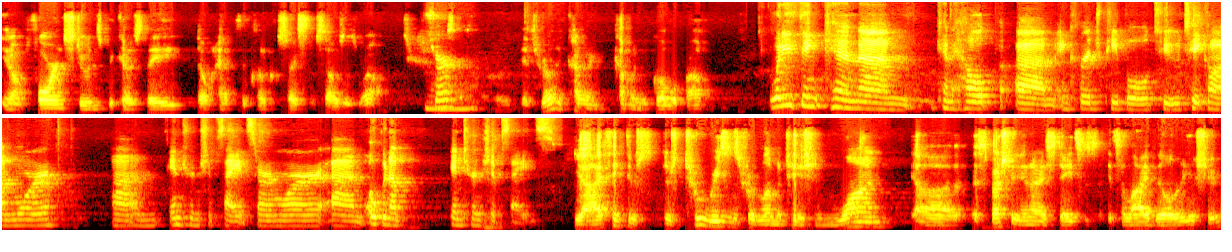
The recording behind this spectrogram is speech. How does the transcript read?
you know foreign students because they don't have the clinical sites themselves as well. sure. It's really kind of becoming a global problem. What do you think can um, can help um, encourage people to take on more um, internship sites or more um, open up internship sites? Yeah, I think there's there's two reasons for the limitation. One, uh, especially in the United States, is it's a liability issue,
